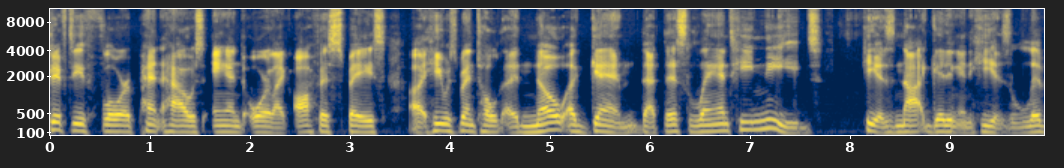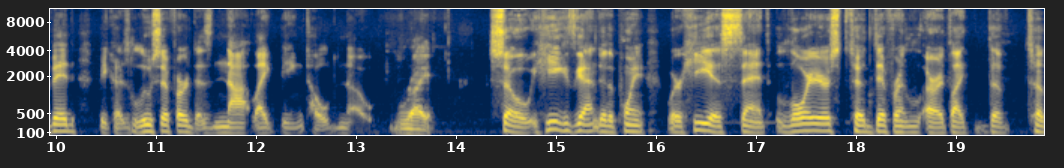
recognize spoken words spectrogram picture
50th floor penthouse and or like office space. Uh, he was been told uh, no again that this land he needs he is not getting and he is livid because Lucifer does not like being told no. right So he's gotten to the point where he has sent lawyers to different or like the to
